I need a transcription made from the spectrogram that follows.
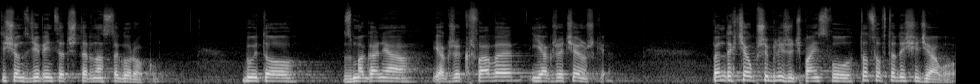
1914 roku. Były to zmagania jakże krwawe i jakże ciężkie. Będę chciał przybliżyć Państwu to, co wtedy się działo.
